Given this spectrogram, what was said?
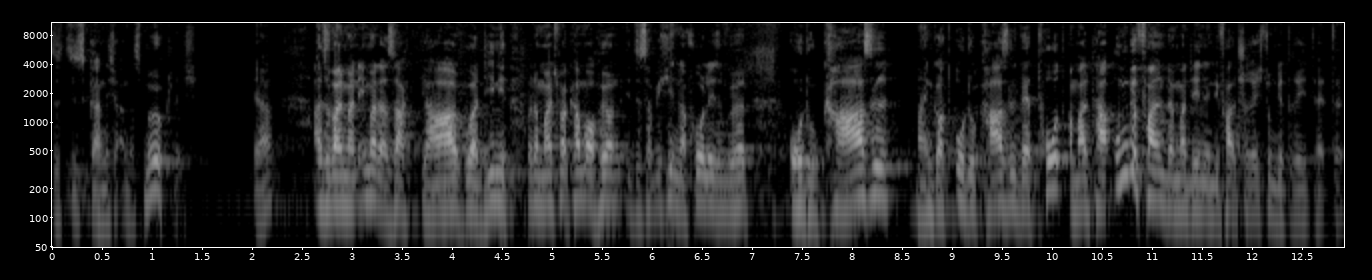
Das ist gar nicht anders möglich. Ja? Also weil man immer da sagt, ja, Guardini, oder manchmal kann man auch hören, das habe ich in der Vorlesung gehört, Odo Kasel, mein Gott, Odo Kasel wäre tot am Altar umgefallen, wenn man den in die falsche Richtung gedreht hätte.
